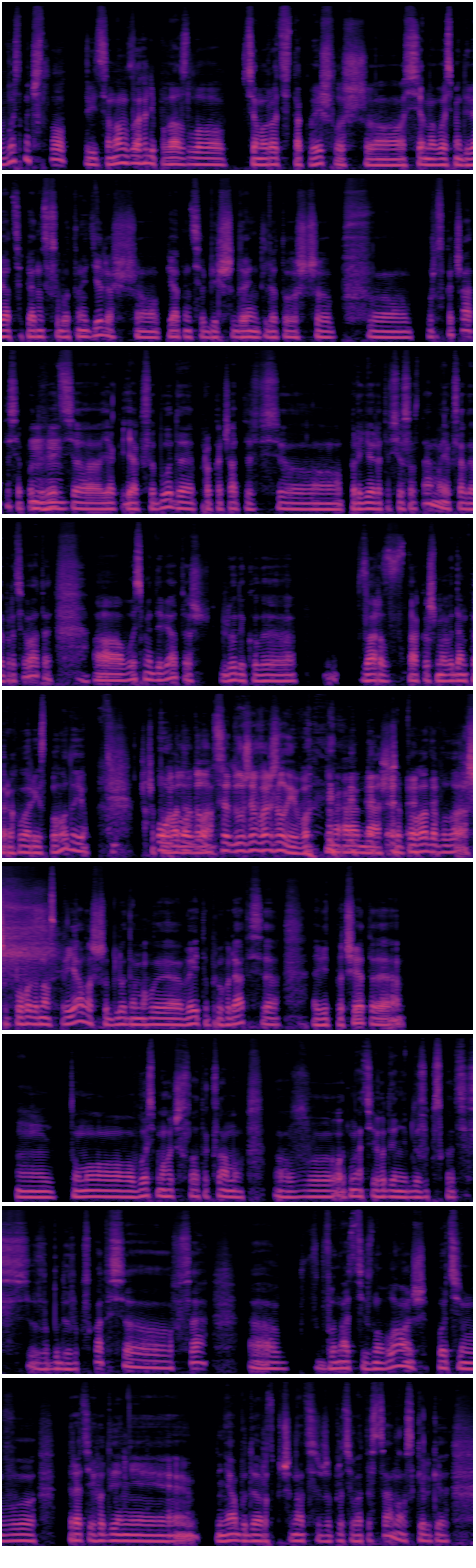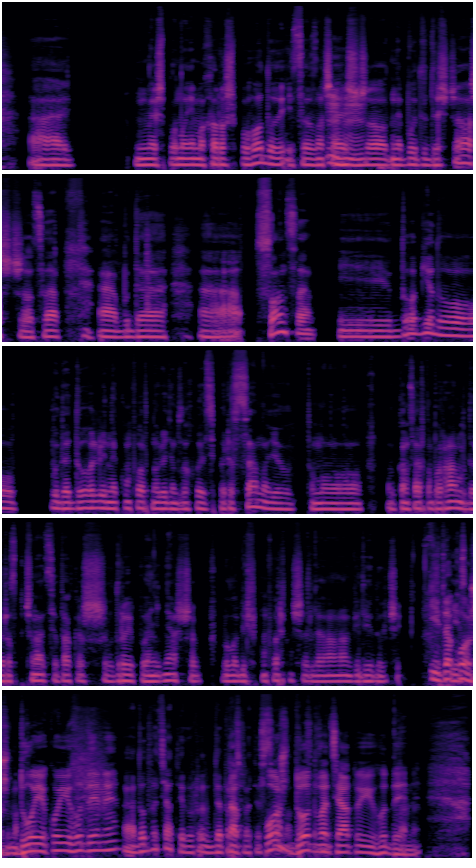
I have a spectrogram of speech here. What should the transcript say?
Восьме число, дивіться, нам взагалі повезло в цьому році так вийшло, що 7, 8, 9 це п'ятниця, субота, неділя, що п'ятниця більше день для того, щоб е, розкачатися, подивитися, як, як все буде, прокачати всю, перевірити всю систему, як все буде працювати. А 8, 9 ж люди, коли зараз також ми ведемо переговори із погодою, щоб От, погода от, була. от, це дуже важливо. А, да, щоб погода була, щоб погода нам сприяла, щоб люди могли вийти, прогулятися, відпочити. Тому 8 числа так само в 11 годині буде запускатися, буде запускатися все. В 12 знову лаунж, потім в 3 годині дня буде розпочинатися вже працювати сцена, оскільки ми ж плануємо хорошу погоду, і це означає, Мгм. що не буде доща, що це е, буде е, сонце, і до обіду буде доволі некомфортно людям знаходитися перед сценою, тому концертна програма буде розпочинатися також в другій половині дня, щоб було більш комфортніше для відвідувачів. І також Є до якої години? Е, До 20-ї буде працювати Також сцена. до 20-ї години.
